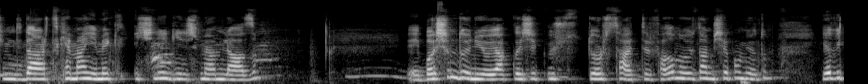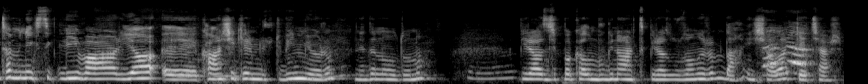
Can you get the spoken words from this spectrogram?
Şimdi de artık hemen yemek içine girişmem lazım. Ee, başım dönüyor yaklaşık 3-4 saattir falan. O yüzden bir şey yapamıyordum. Ya vitamin eksikliği var ya e, kan şekerim düştü bilmiyorum neden olduğunu. Birazcık bakalım bugün artık biraz uzanırım da inşallah geçer.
